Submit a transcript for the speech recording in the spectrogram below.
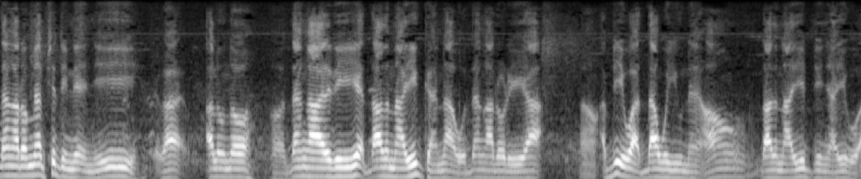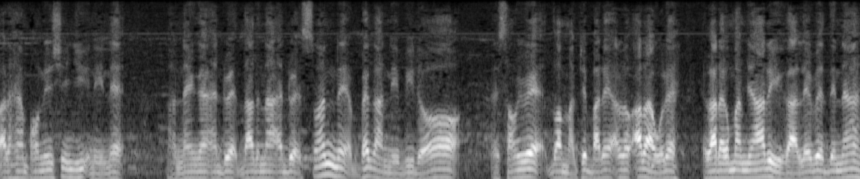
တန်ဃာတော်များဖြစ်တည်နေအညီကအလုံးသောတန်ဃာတွေရဲ့သာသနာရေးကဏ္ဍကိုတန်ဃာတော်တွေကအပြည့်အဝတာဝန်ယူနိုင်အောင်သာသနာရေးပညာရေးကိုအရဟံဖောင်ဒေးရှင်းကြီးအနေနဲ့ နိုင်ငံအတွက်သာသနာအတွက်စွမ်းတဲ့ဘက်ကနေပြီးတော့ဆောင်ရွက်သွားမှာဖြစ်ပါတယ်အဲ့လိုအဲ့ဒါကိုလည်းဒကာဒကမများတွေကလည်းပဲသင်တန်း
